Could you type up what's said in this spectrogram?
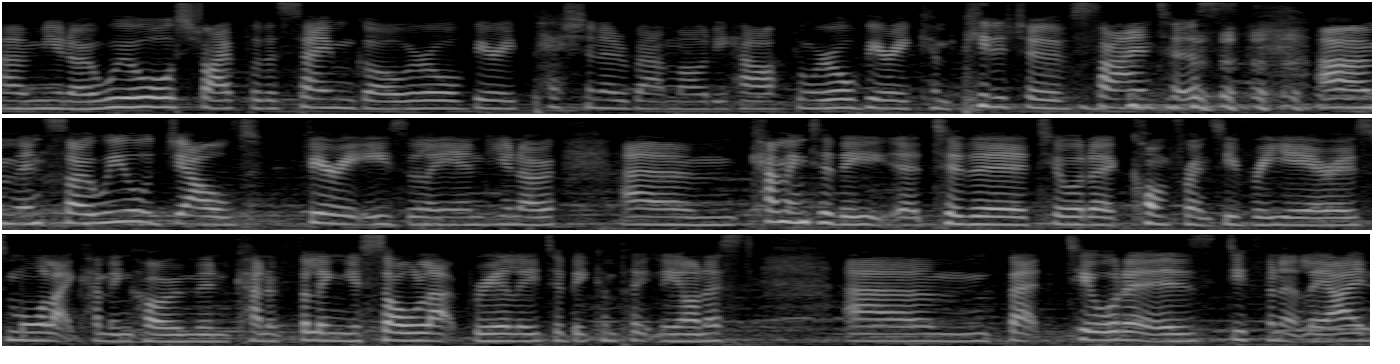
um, you know, we all strive for the same goal. We're all very passionate about Māori health, and we're all very competitive scientists. um, and so we all gelled very easily. And you know, um, coming to the uh, to the Te Ora conference every year is more like coming home and kind of filling your soul up, really, to be completely honest. Um, but Te Ora is definitely. I,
